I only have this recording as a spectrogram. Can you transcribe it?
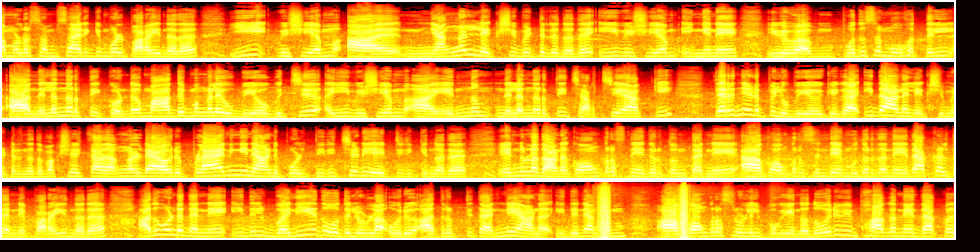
നമ്മളോട് സംസാരിക്കുമ്പോൾ പറയുന്നത് ഈ വിഷയം ഞങ്ങൾ ലക്ഷ്യമിട്ടിരുന്നത് ഈ വിഷയം ഇങ്ങനെ ഈ, പൊതുസമൂഹത്തിൽ നിലനിർത്തിക്കൊണ്ട് മാധ്യമങ്ങളെ ഉപയോഗിച്ച് ഈ വിഷയം എന്നും നിലനിർത്തി ചർച്ചയാക്കി തെരഞ്ഞെടുപ്പിൽ ഉപയോഗിക്കുക. ഇതാണ് ലക്ഷ്യമിട്ടിരുന്നത്. പക്ഷേ തങ്ങളുടെ ആ ഒരു പ്ലാനിങ്ങിനാണ് ഇപ്പോൾ തിരിച്ചടി ഏറ്റിരിക്കുന്നത് എന്നുള്ളതാണ് കോൺഗ്രസ് നേതൃത്വം തന്നെ കോൺഗ്രസിന്റെ മുതിർന്ന നേതാക്കൾ തന്നെ പറയുന്നത്. അതുകൊണ്ട് തന്നെ ഇതിൽ വലിയ തോതിലുള്ള ഒരു അതൃപ്തി തന്നെയാണ് ഇതിനകം കോൺഗ്രസിനുള്ളിൽ പുകയുന്നത്. ഒരു വിഭാഗം നേതാക്കൾ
